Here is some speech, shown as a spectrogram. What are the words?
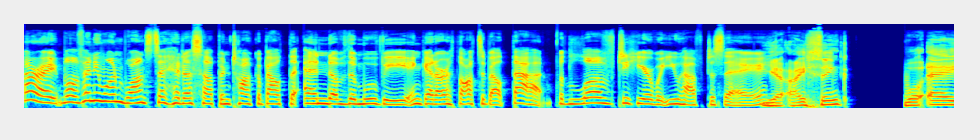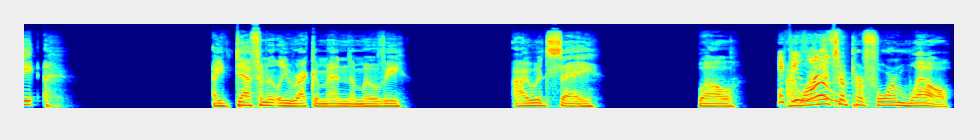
All right. Well, if anyone wants to hit us up and talk about the end of the movie and get our thoughts about that, would love to hear what you have to say. Yeah, I think, well, A, I definitely recommend the movie. I would say, well, If I you want love it to perform well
